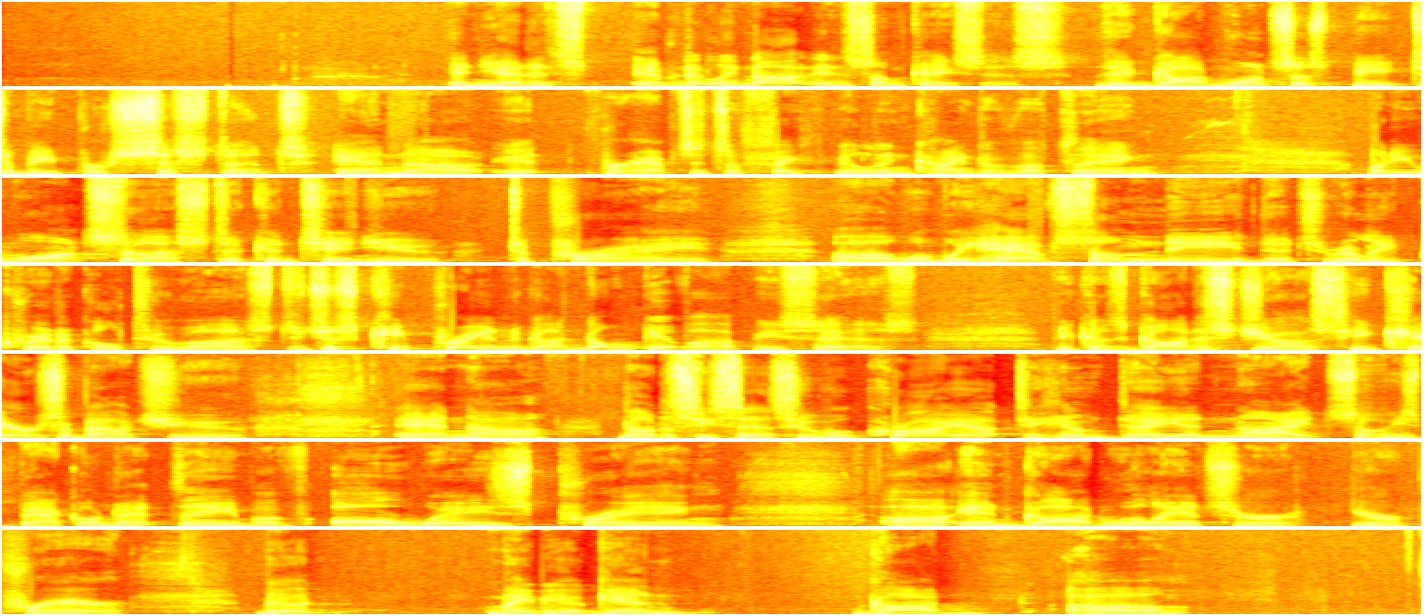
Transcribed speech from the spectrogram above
And yet, it's evidently not in some cases that God wants us be, to be persistent, and uh, it, perhaps it's a faith building kind of a thing. but He wants us to continue to pray uh, when we have some need that's really critical to us, to just keep praying to God. Don't give up, He says, because God is just. He cares about you. And uh, notice He says, Who will cry out to Him day and night. So He's back on that theme of always praying, uh, and God will answer your prayer. But maybe again, God, um,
